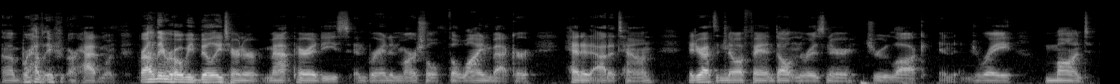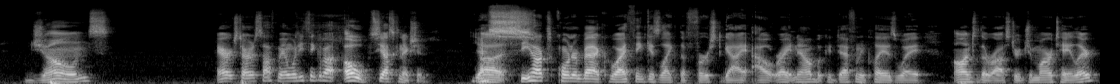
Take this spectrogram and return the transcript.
Uh, Bradley or had one. Bradley Roby, Billy Turner, Matt Paradis, and Brandon Marshall, the linebacker, headed out of town. They drafted Noah Fant, Dalton Risner, Drew Lock, and Dre Mont Jones. Eric, start us off, man. What do you think about? Oh, Seahawks connection. Yes. Uh, Seahawks cornerback, who I think is like the first guy out right now, but could definitely play his way onto the roster. Jamar Taylor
